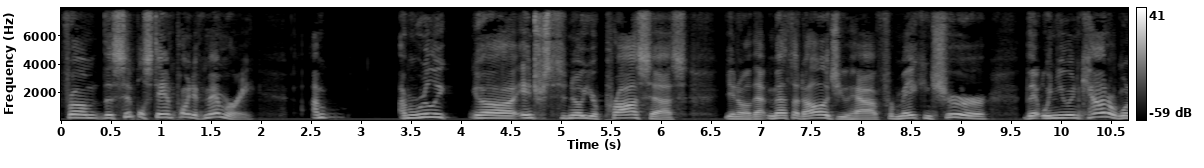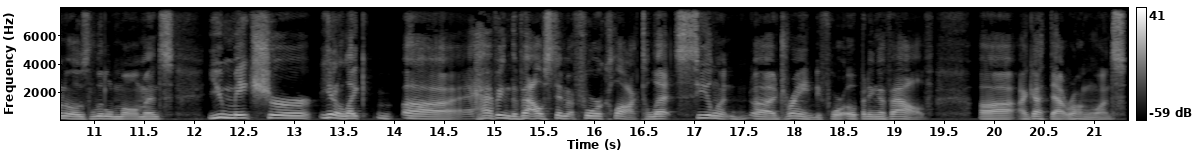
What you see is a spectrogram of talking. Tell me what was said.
from the simple standpoint of memory. I'm I'm really uh, interested to know your process, you know, that methodology you have for making sure that when you encounter one of those little moments, you make sure, you know, like uh, having the valve stem at four o'clock to let sealant uh, drain before opening a valve. Uh, I got that wrong once.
